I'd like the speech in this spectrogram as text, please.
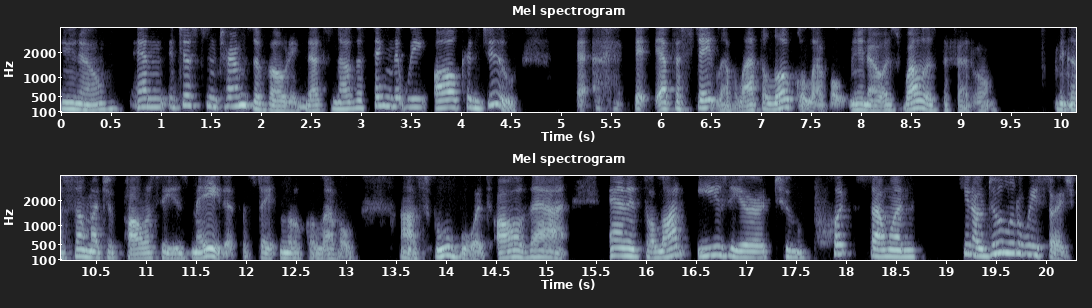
you know, and just in terms of voting, that's another thing that we all can do uh, at the state level, at the local level, you know, as well as the federal, because so much of policy is made at the state and local level, uh, school boards, all of that and it's a lot easier to put someone you know do a little research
